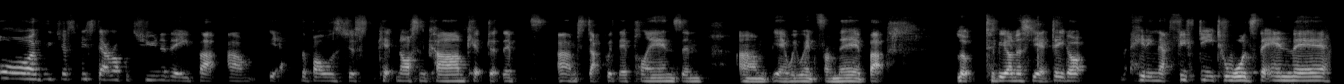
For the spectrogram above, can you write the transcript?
oh, we just missed our opportunity. But um, yeah, the bowlers just kept nice and calm, kept it, they um, stuck with their plans, and um, yeah, we went from there. But look, to be honest, yeah, D dot hitting that 50 towards the end there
